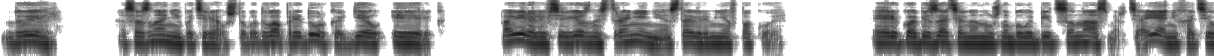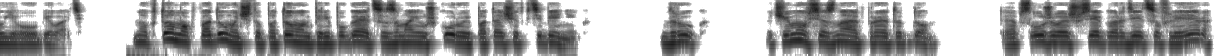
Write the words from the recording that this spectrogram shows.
Дуэль. Осознание потерял, чтобы два придурка, Гел и Эрик, поверили в серьезность ранения и оставили меня в покое. Эрику обязательно нужно было биться насмерть, а я не хотел его убивать. Но кто мог подумать, что потом он перепугается за мою шкуру и потащит к тебе, Ник? Друг, почему все знают про этот дом? Ты обслуживаешь всех гвардейцев Лиера?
